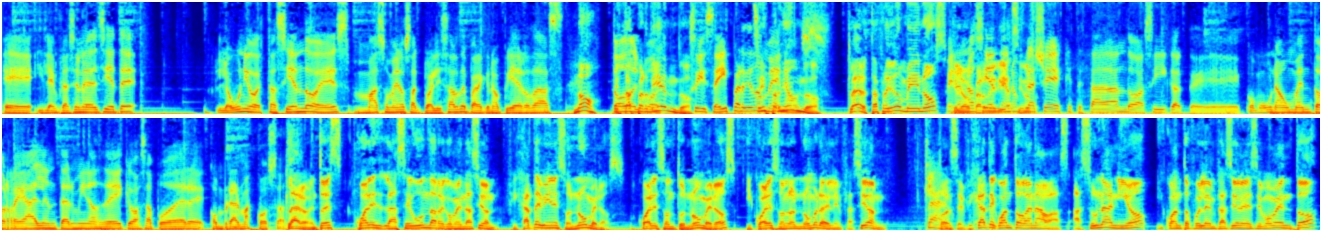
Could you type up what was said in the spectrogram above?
eh, y la inflación es del 7, lo único que está haciendo es más o menos actualizarte para que no pierdas no, todo estás el perdiendo. Sí, seguís perdiendo Seguís menos. perdiendo. Claro, estás perdiendo menos Pero lo no perderías sientes, no si no- flashees que te está dando así como un aumento real en términos de que vas a poder eh, comprar más cosas. Claro, entonces, ¿cuál es la segunda recomendación? Fíjate bien esos números. ¿Cuáles son tus números y cuáles son los números de la inflación? Claro. Entonces, fíjate cuánto ganabas hace un año y cuánto fue la inflación en ese momento.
